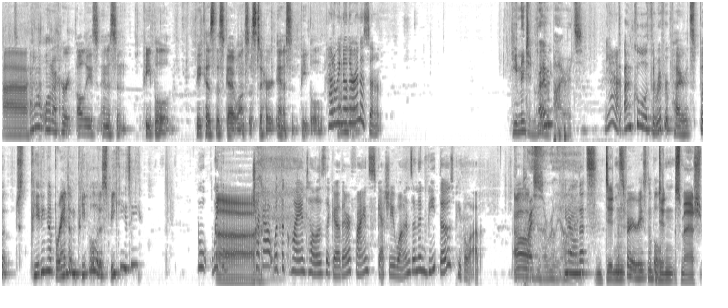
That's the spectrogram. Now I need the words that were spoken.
Uh, I don't want to hurt all these innocent people because this guy wants us to hurt innocent people. How do we know they're innocent? He mentioned I river mean- pirates. Yeah. I'm cool with the river pirates, but just beating up random people at a speakeasy? Well, we could Uh, check out what the clientele is that go there, find sketchy ones, and then beat those people up. Oh, Prices are really high. you know that's didn't that's very reasonable. Didn't Smash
